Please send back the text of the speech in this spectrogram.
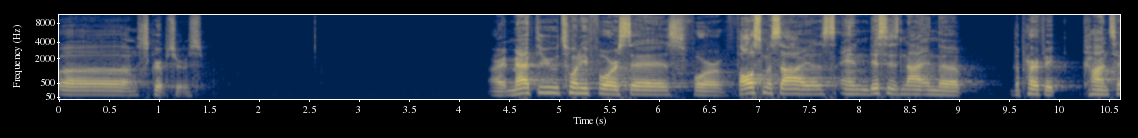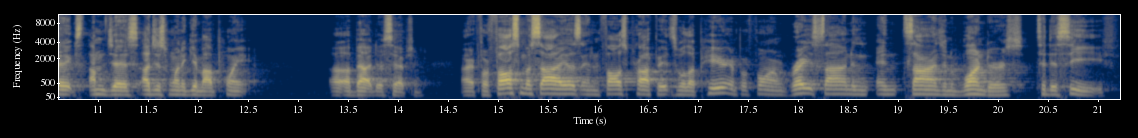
uh, scriptures. All right, Matthew 24 says, for false messiahs, and this is not in the, the perfect context. I'm just, I just want to get my point uh, about deception. All right, for false messiahs and false prophets will appear and perform great signs and, and signs and wonders to deceive,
